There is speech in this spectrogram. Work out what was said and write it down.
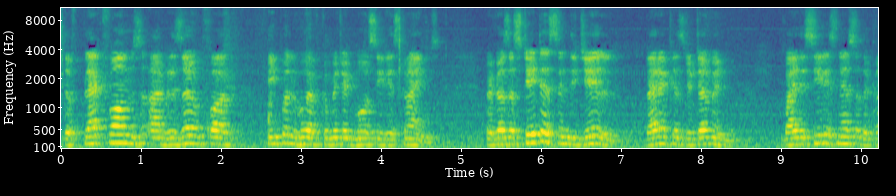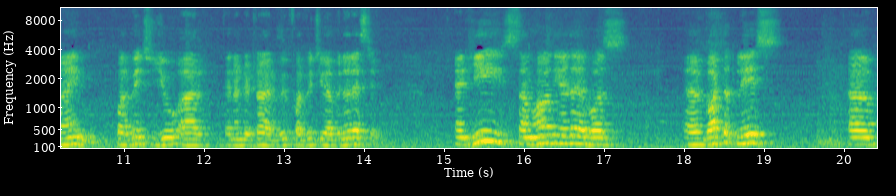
the platforms are reserved for people who have committed more serious crimes. Because the status in the jail barrack is determined by the seriousness of the crime for which you are and under trial, for which you have been arrested. And he somehow or the other was uh, got the place uh,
